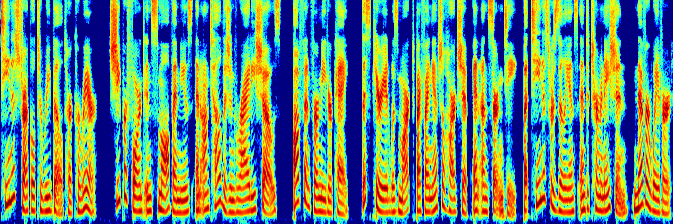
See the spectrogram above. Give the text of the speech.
Tina struggled to rebuild her career. She performed in small venues and on television variety shows, often for meager pay. This period was marked by financial hardship and uncertainty, but Tina's resilience and determination never wavered.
